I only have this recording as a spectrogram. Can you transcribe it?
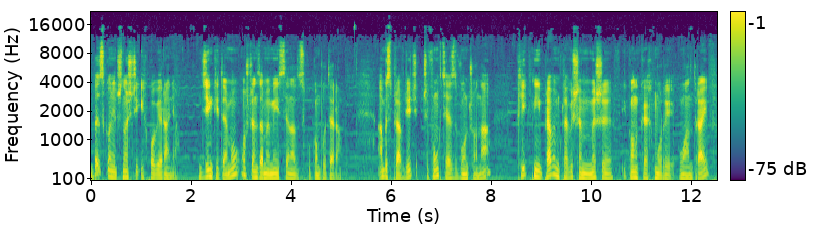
bez konieczności ich pobierania. Dzięki temu oszczędzamy miejsce na dysku komputera. Aby sprawdzić, czy funkcja jest włączona, kliknij prawym klawiszem myszy w ikonkę chmury OneDrive,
